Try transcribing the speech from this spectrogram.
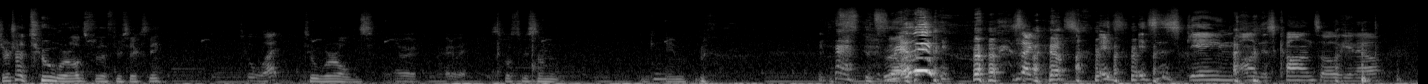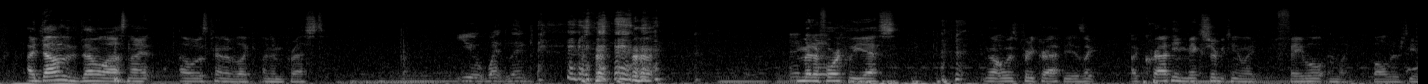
you ever try Two Worlds for the 360? Two what? Two Worlds. Never heard of it. It's supposed to be some game. It's, uh, really? It's like it's it's it's this game on this console, you know. I downloaded the demo last night. I was kind of like unimpressed. You went limp. Metaphorically, yes. No, it was pretty crappy. It was like a crappy mixture between like Fable and like Baldur's Gate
